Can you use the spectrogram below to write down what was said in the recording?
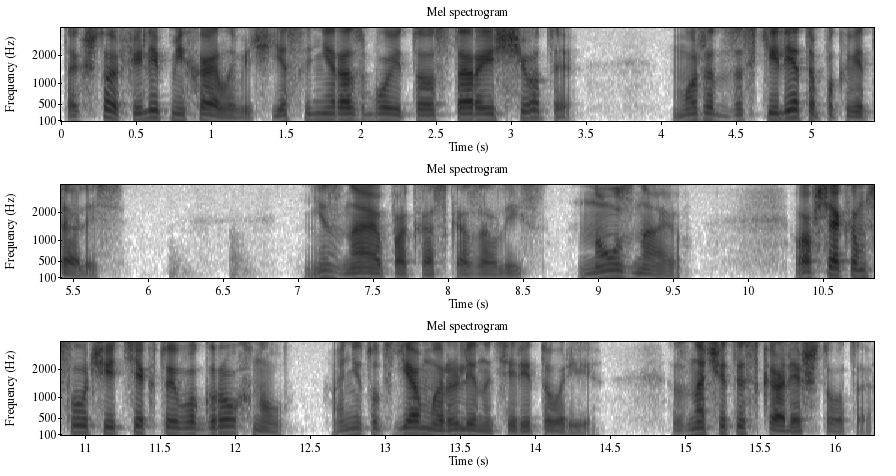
Так что, Филипп Михайлович, если не разбой, то старые счеты? Может, за скелета поквитались? Не знаю пока, сказал Лис, но узнаю. Во всяком случае, те, кто его грохнул, они тут ямы рыли на территории. Значит, искали что-то.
